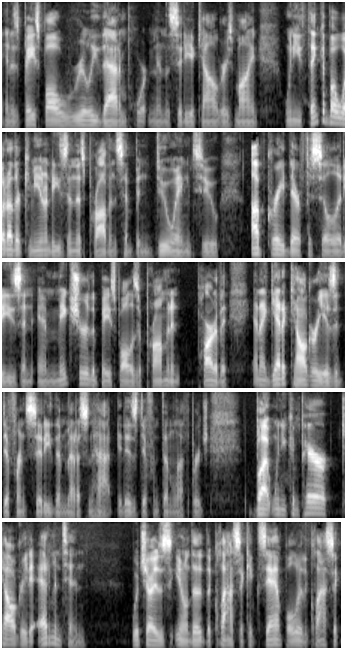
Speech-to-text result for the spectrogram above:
And is baseball really that important in the city of Calgary's mind? When you think about what other communities in this province have been doing to upgrade their facilities and, and make sure that baseball is a prominent part of it. And I get it, Calgary is a different city than Medicine Hat. It is different than Lethbridge. But when you compare Calgary to Edmonton, which is you know the the classic example or the classic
